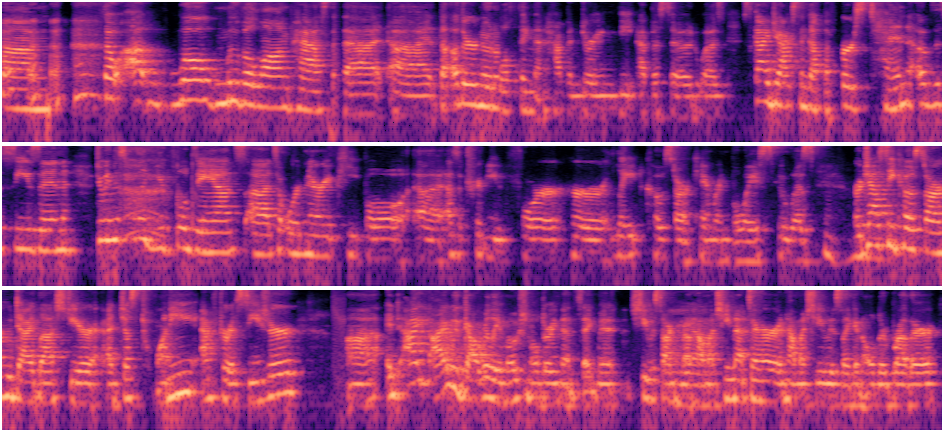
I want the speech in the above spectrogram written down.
Um, so uh, we'll move along past that. Uh, the other notable thing that happened during the episode was Skai Jackson got the first 10 of the season doing this really beautiful dance uh, to ordinary people uh, as a tribute for her late co-star Cameron Boyce, who was her Jessie co-star who died last year at just 20 after a seizure. Uh, and I, I would got really emotional during that segment. She was talking about how much he meant to her and how much he was like an older brother.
